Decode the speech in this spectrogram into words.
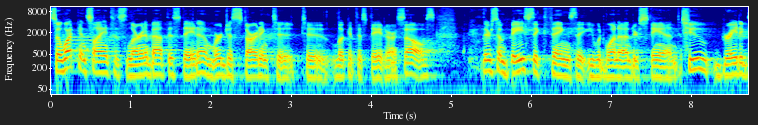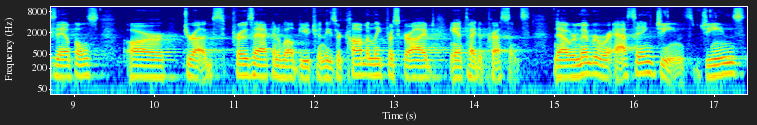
So, what can scientists learn about this data? And we're just starting to, to look at this data ourselves. There's some basic things that you would want to understand. Two great examples are drugs, Prozac and Wellbutrin. These are commonly prescribed antidepressants. Now, remember, we're assaying genes. Genes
